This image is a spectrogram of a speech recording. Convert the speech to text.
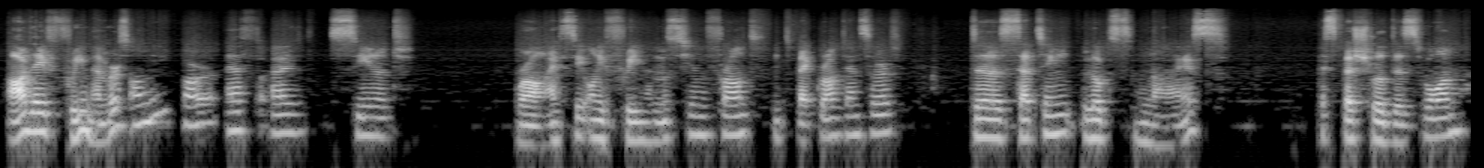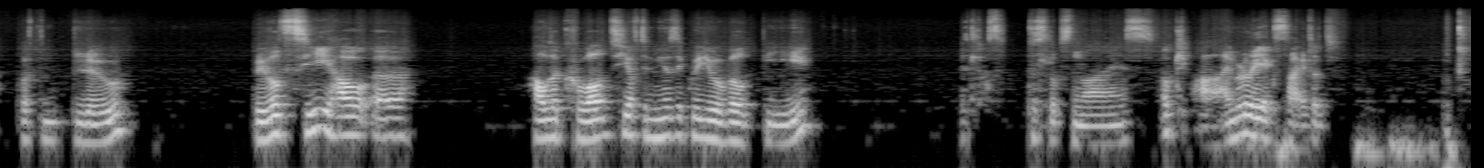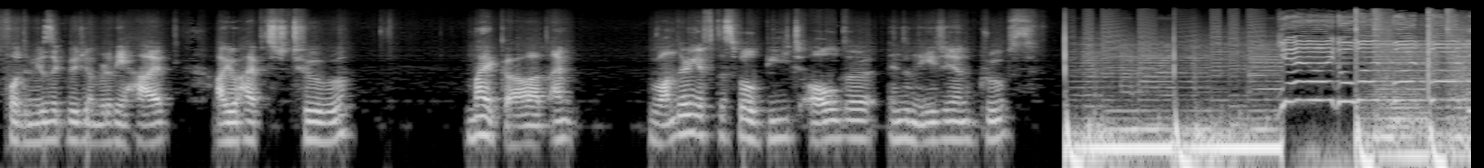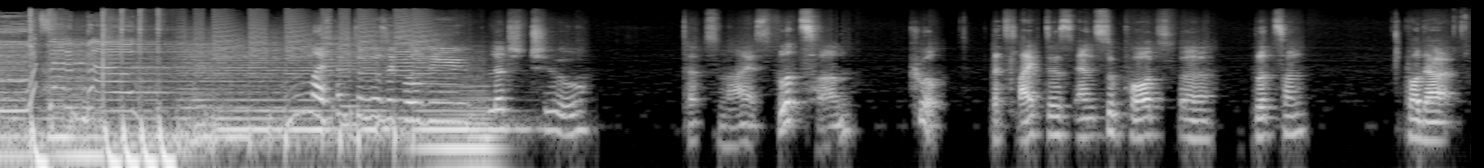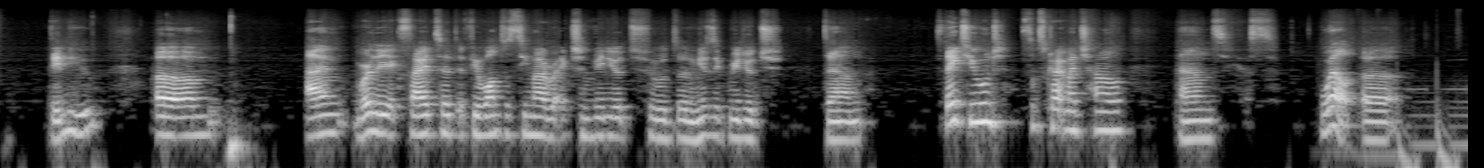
Are they three members only? Or have I seen it wrong. I see only three members here in front It's background dancers. The setting looks nice, especially this one with the blue. We will see how uh, how the quality of the music video will be. It looks this looks nice. Okay, ah, I'm really excited for the music video. I'm really hyped. Are you hyped too? My god, I'm wondering if this will beat all the Indonesian groups. Hmm, I think the music will be lit too. That's nice. Blitzen? Cool. Let's like this and support uh, Blitzen for their debut. Um, I'm really excited. If you want to see my reaction video to the music video, then stay tuned, subscribe my channel, and yes. Well, uh,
